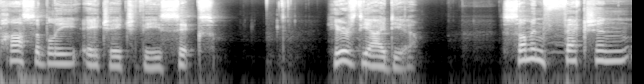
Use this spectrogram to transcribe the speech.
possibly HHV6. Here's the idea some infection,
